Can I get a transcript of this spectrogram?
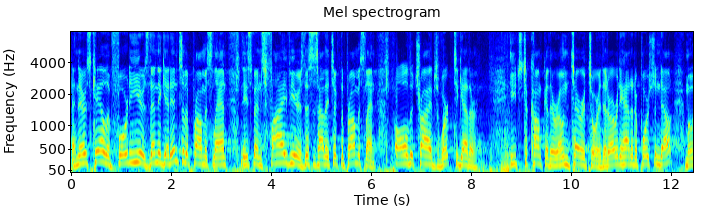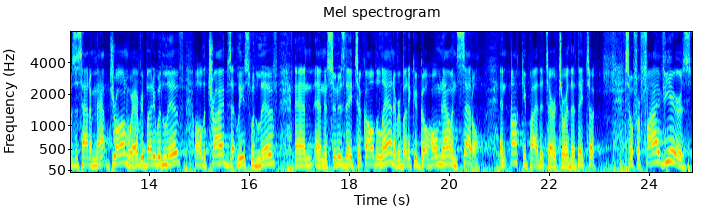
And there's Caleb, 40 years. Then they get into the promised land. He spends five years. This is how they took the promised land. All the tribes worked together each to conquer their own territory. They'd already had it apportioned out. Moses had a map drawn where everybody would live, all the tribes at least would live. And, and as soon as they took all the land, everybody could go home now and settle and occupy the territory that they took. So for five years,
